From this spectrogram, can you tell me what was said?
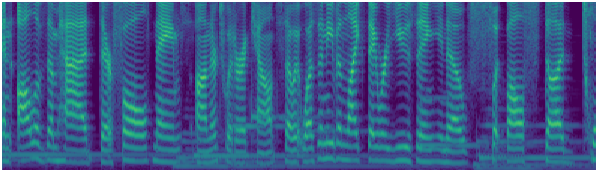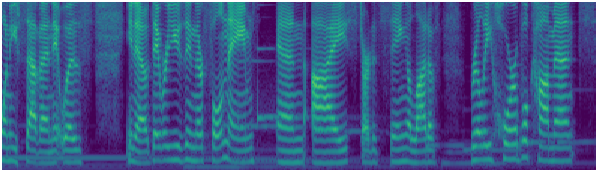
And all of them had their full names on their Twitter accounts. So it wasn't even like they were using, you know, football stud 27. It was, you know, they were using their full names. And I started seeing a lot of really horrible comments.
